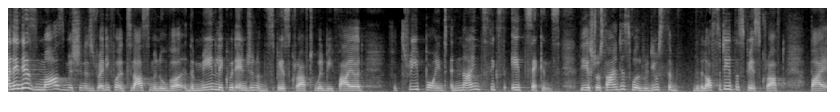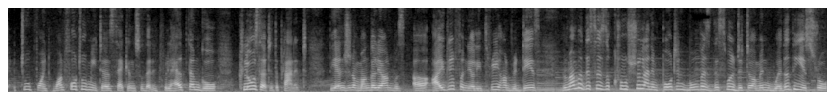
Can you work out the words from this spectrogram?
And India's Mars mission is ready for its last maneuver. The main liquid engine of the spacecraft will be fired for 3.968 seconds. The ISRO scientists will reduce the, the, velocity of the spacecraft by 2.142 meters second so that it will help them go closer to the planet. The engine of Mangalyaan was uh, idle for nearly 300 days. Remember, this is a crucial and important move as this will determine whether the ISRO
